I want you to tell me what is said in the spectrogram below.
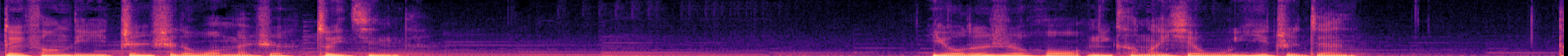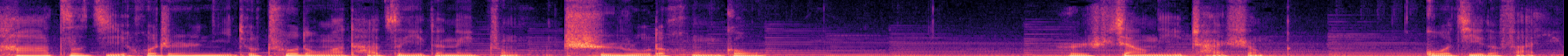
对方离真实的我们是最近的。有的时候，你可能一些无意之间。他自己，或者是你就触动了他自己的那种耻辱的鸿沟，而向你产生过激的反应。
